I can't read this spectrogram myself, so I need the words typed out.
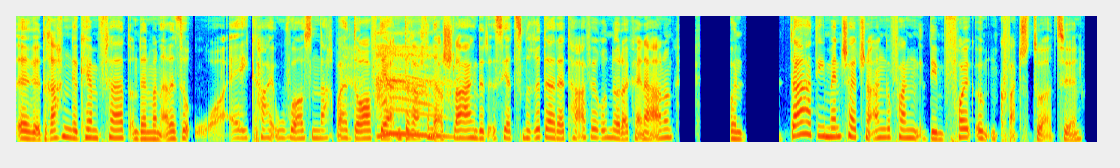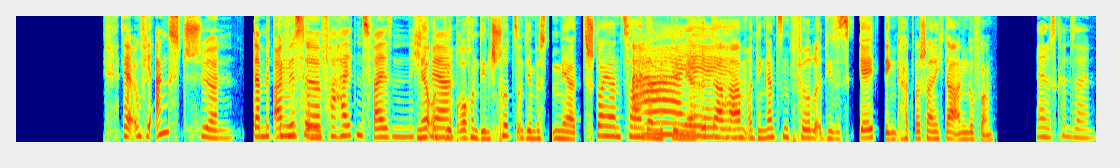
äh, Drachen gekämpft hat und dann waren alle so, oh ey, Kai Uwe aus dem Nachbardorf, der hat einen Drachen Ah. erschlagen, das ist jetzt ein Ritter der Tafelrunde oder keine Ahnung. Und da hat die Menschheit schon angefangen, dem Volk irgendeinen Quatsch zu erzählen. Ja, irgendwie Angst schüren, damit Angst gewisse und- Verhaltensweisen nicht Ja, und mehr. wir brauchen den Schutz und ihr müsst mehr Steuern zahlen, damit Ah, wir mehr ja, ja, Ritter ja, ja. haben und den ganzen Firl, dieses Gate-Ding hat wahrscheinlich da angefangen. ja, das kann sein.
